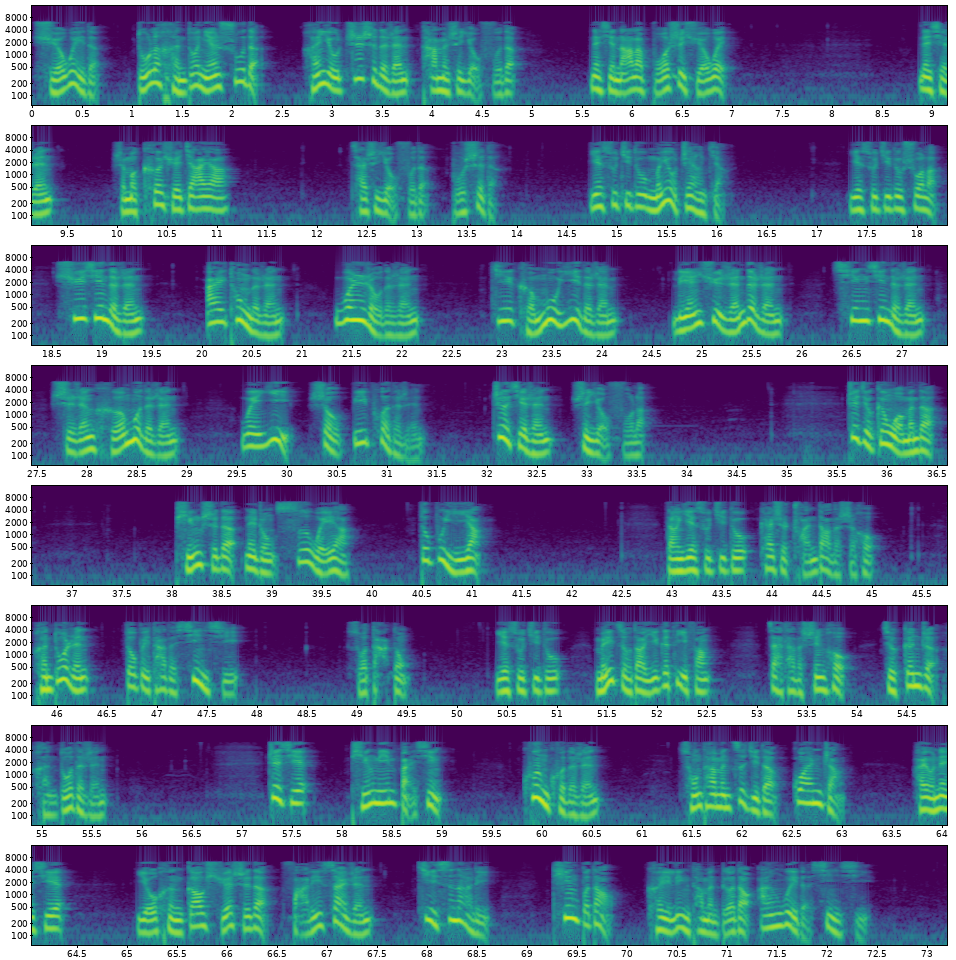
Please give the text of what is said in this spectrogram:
学位的，读了很多年书的，很有知识的人，他们是有福的。那些拿了博士学位，那些人，什么科学家呀，才是有福的？不是的，耶稣基督没有这样讲。耶稣基督说了：虚心的人、哀痛的人、温柔的人、饥渴慕义的人、连续人的人、清心的人。使人和睦的人，为义受逼迫的人，这些人是有福了。这就跟我们的平时的那种思维啊都不一样。当耶稣基督开始传道的时候，很多人都被他的信息所打动。耶稣基督每走到一个地方，在他的身后就跟着很多的人。这些平民百姓、困苦的人，从他们自己的官长，还有那些有很高学识的法利赛人、祭司那里，听不到可以令他们得到安慰的信息。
